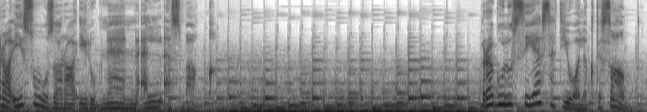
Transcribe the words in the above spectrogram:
رئيس وزراء لبنان الأسبق. رجل السياسة والاقتصاد.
